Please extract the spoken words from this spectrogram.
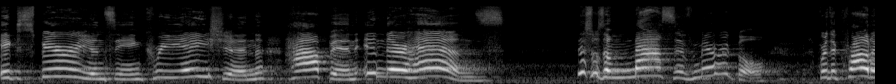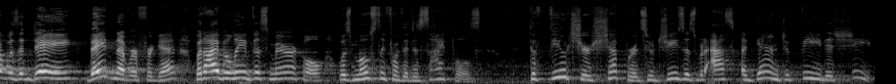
experiencing creation happen in their hands. This was a massive miracle. For the crowd, it was a day they'd never forget, but I believe this miracle was mostly for the disciples, the future shepherds who Jesus would ask again to feed his sheep.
